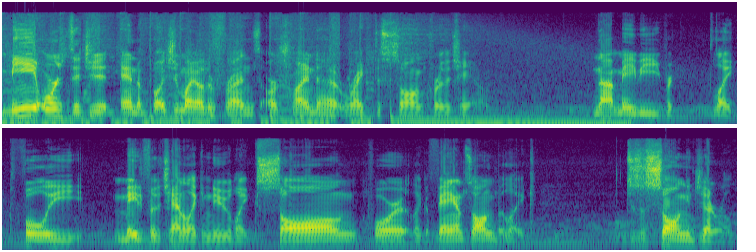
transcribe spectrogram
me, Orange Digit, and a bunch of my other friends are trying to write the song for the channel. Not maybe, like, fully made for the channel, like a new, like, song for it, like a fan song, but, like, just a song in general.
